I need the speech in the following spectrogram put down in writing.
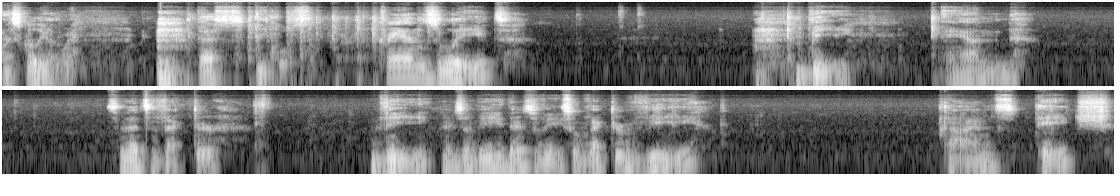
Let's go the other way. S equals translate b and so that's vector v. There's a v there's a v. So vector v times h.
